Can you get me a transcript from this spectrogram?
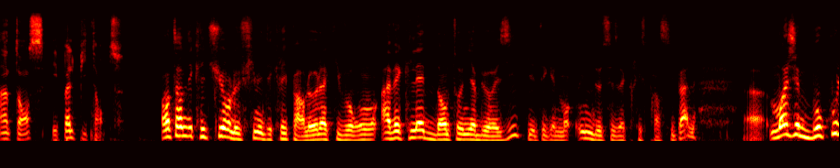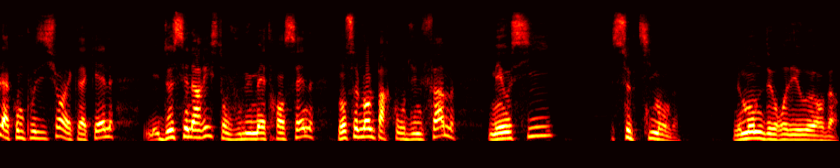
intense et palpitante. En termes d'écriture, le film est écrit par Lola Kivoron avec l'aide d'Antonia Burezi, qui est également une de ses actrices principales. Euh, moi j'aime beaucoup la composition avec laquelle les deux scénaristes ont voulu mettre en scène non seulement le parcours d'une femme, mais aussi ce petit monde, le monde de rodéo urbain.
